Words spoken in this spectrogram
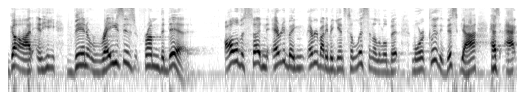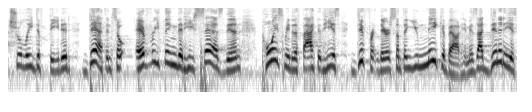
God, and he then raises from the dead, all of a sudden everybody, everybody begins to listen a little bit more clearly. This guy has actually defeated death. And so everything that he says then points me to the fact that he is different. There is something unique about him. His identity is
